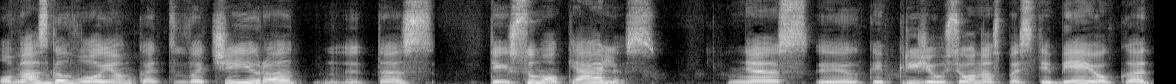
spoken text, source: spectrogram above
o mes galvojom, kad va čia yra tas teisumo kelias. Nes e, kaip kryžiaus Jonas pastebėjo, kad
